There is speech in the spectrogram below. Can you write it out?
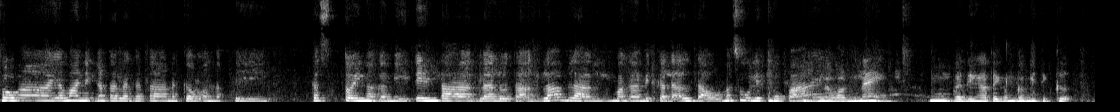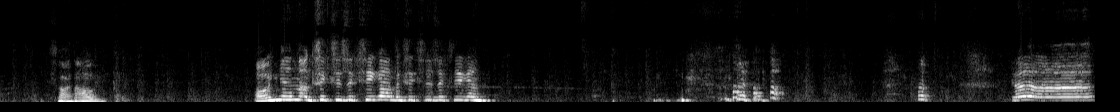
So nga, yamanik nga talaga ta, nagkaroon na ti kastoy nga gamitin ta, lalo ta aglablag, magamit ka daal daw, masulit mo pa eh. Naglawag na eh. Mung gadi nga tayo gamitin ko. Sa tawag. Oh, niya, nagsiksi-siksi ka, nagsiksi-siksi ka. Yeah.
